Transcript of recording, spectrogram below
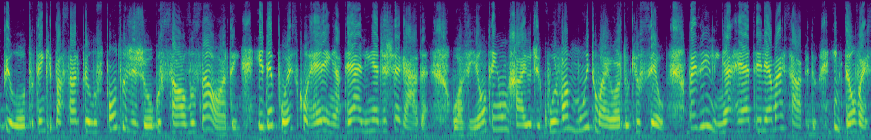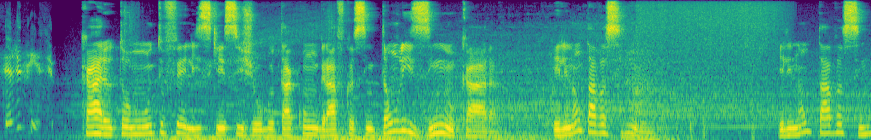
O piloto têm que passar pelos pontos de jogo salvos na ordem e depois correrem até a linha de chegada. O avião tem um raio de curva muito maior do que o seu, mas em linha reta ele é mais rápido, então vai ser difícil. Cara, eu tô muito feliz que esse jogo tá com um gráfico assim tão lisinho, cara. Ele não tava assim, não. Ele não tava assim.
